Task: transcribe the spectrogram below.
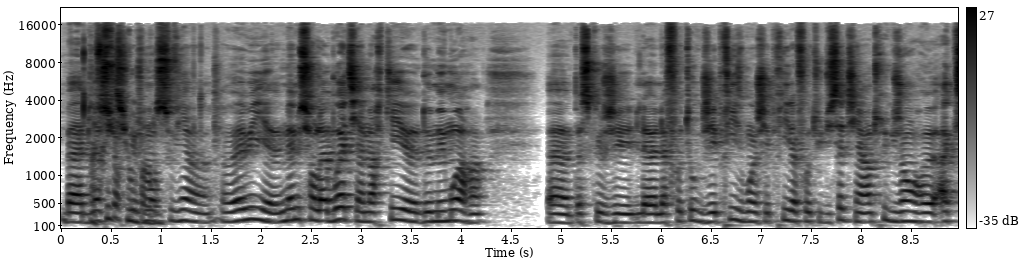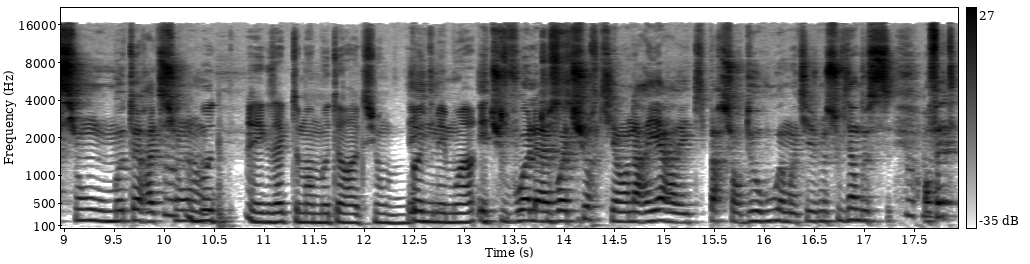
Bah, bien À sûr friction, que je m'en souviens. Ouais, oui, euh, même sur la boîte, il y a marqué euh, de mémoire. hein. Euh, parce que j'ai la, la photo que j'ai prise, moi j'ai pris la photo du set, il y a un truc genre euh, action moteur action. Mo- Exactement, moteur action, bonne Et- mémoire. Et tu vois la voiture qui est en arrière et qui part sur deux roues à moitié. Je me souviens de. ce- En fait,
